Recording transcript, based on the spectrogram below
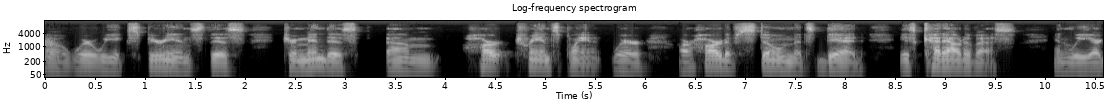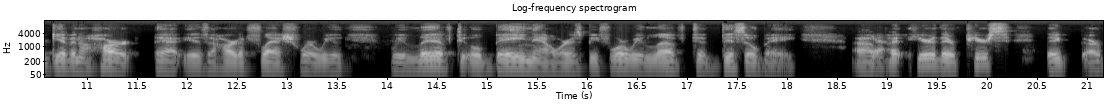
uh, where we experience this tremendous um, heart transplant, where our heart of stone that's dead is cut out of us, and we are given a heart that is a heart of flesh, where we we live to obey now, whereas before we loved to disobey. Uh, yeah. But here they're pierce, they are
